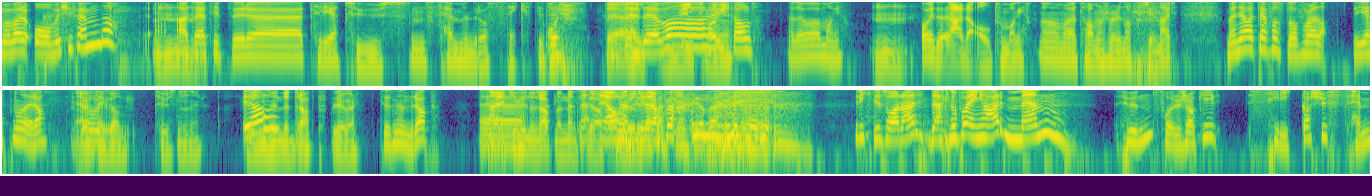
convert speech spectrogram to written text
Må være over 25, da. Ja, nei, jeg tipper eh, 3563. Oi. Det er helt Det var vilt mange. høyt tall. Ja, det var mange. Mm. Oi, det, nei, det er altfor mange. Nå må jeg ta meg sjøl i nakkeskinnet her. Men ja, jeg får stå for det, da. Gjett noe, dere. Jeg vil tenke sånn 1000 hunder. 1000 Ja. hundedrap blir det vel. 1000 hundedrap. Nei, ikke Eh, hundedrap, men menneskedrap. Ja, menneskedrap, ja. menneskedrap, ja. Riktig svar der. Det er ikke noe poeng her, men hun forårsaker ca. 25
